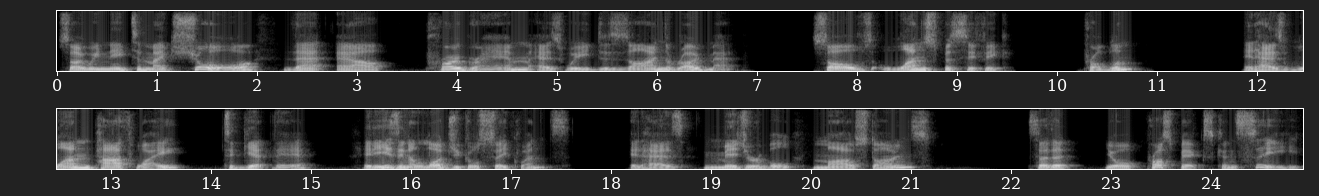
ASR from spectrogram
So, we need to make sure that our program, as we design the roadmap, solves one specific problem. It has one pathway to get there. It is in a logical sequence. It has measurable milestones so that your prospects can see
